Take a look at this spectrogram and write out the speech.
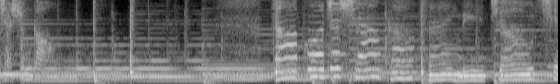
让我们一起来宣告：打破这小高在你脚前，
